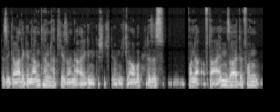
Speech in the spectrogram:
das Sie gerade genannt haben, hat hier seine eigene Geschichte. Und ich glaube, das ist von der, auf der einen Seite von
